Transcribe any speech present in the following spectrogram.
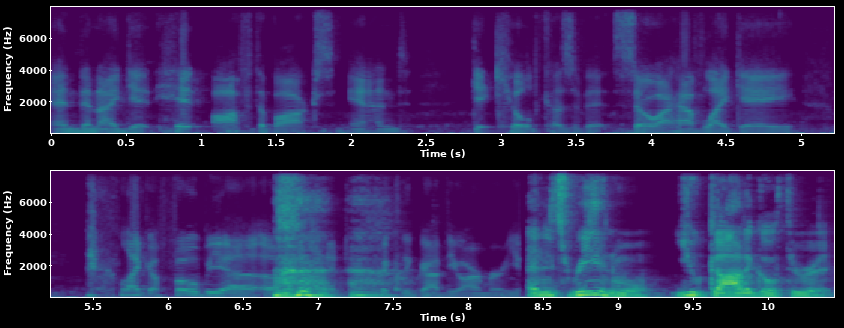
and then I get hit off the box and get killed because of it. So I have like a like a phobia of trying to quickly grab the armor. You And it's reasonable. You gotta go through it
